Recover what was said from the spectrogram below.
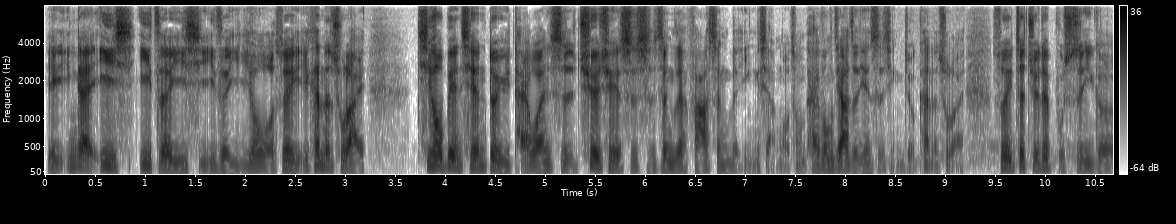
也应该一一则以喜，一则以忧哦，所以也看得出来。气候变迁对于台湾是确确实实正在发生的影响哦，从台风假这件事情就看得出来，所以这绝对不是一个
